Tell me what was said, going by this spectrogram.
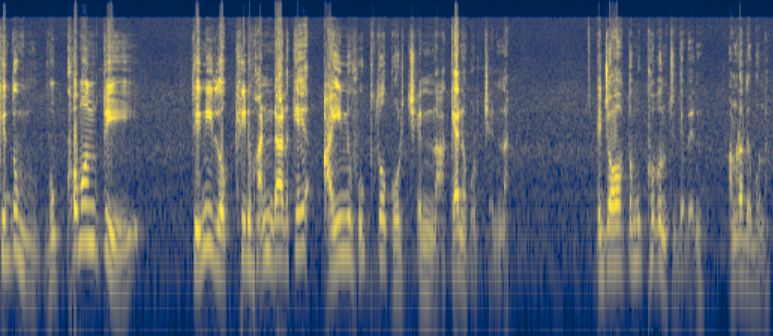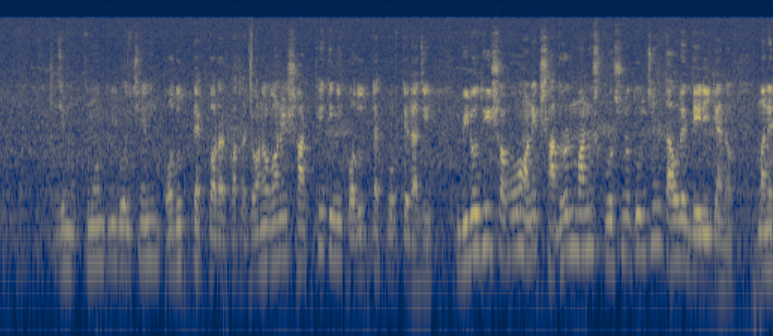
কিন্তু মুখ্যমন্ত্রী, তিনি লক্ষ্মীর ভাণ্ডারকে আইনভুক্ত করছেন না, কেন করছেন না? এই জবাব তো মুখ্যমন্ত্রী দেবেন, আমরা দেব না। যে মুখ্যমন্ত্রী বলছেন, পদত্যাগ করার কথা। জনগণের স্বার্থে তিনি পদত্যাগ করতে রাজি। বিরোধী সহ অনেক সাধারণ মানুষ প্রশ্ন তুলছেন, তাহলে দেরি কেন? মানে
